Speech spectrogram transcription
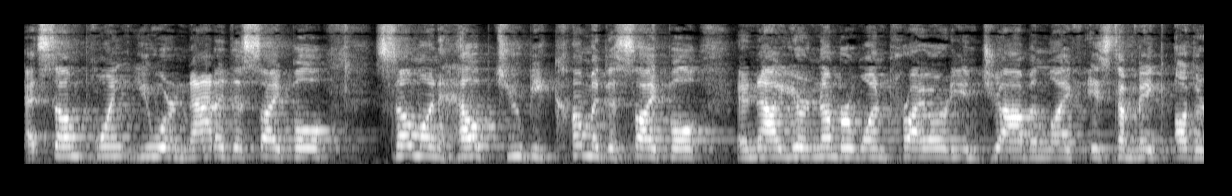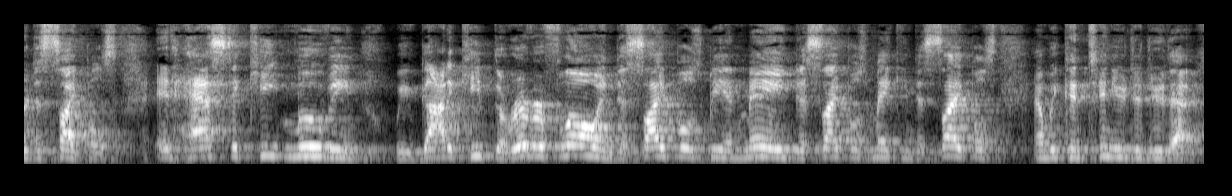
At some point, you were not a disciple someone helped you become a disciple, and now your number one priority and job in life is to make other disciples. It has to keep moving. We've got to keep the river flowing, disciples being made, disciples making disciples, and we continue to do that.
